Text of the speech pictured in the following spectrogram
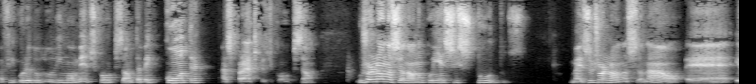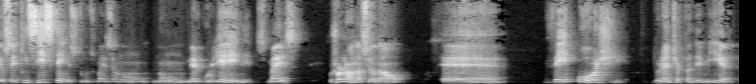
à figura do Lula em momentos de corrupção, também contra as práticas de corrupção. O Jornal Nacional não conheço estudos, mas o Jornal Nacional, é, eu sei que existem estudos, mas eu não, não mergulhei neles. Mas o Jornal Nacional é, vem hoje, durante a pandemia,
